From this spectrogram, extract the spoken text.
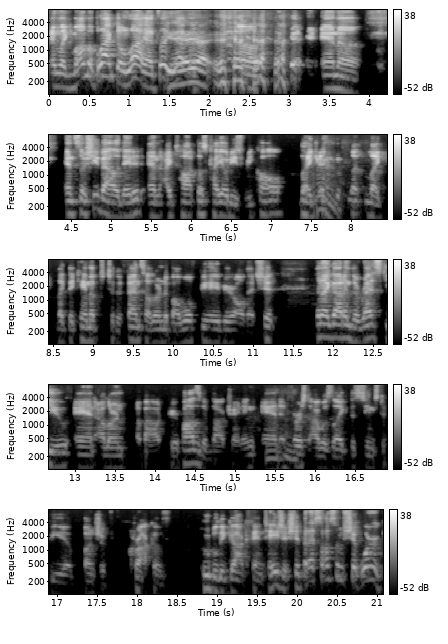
and like, Mama Black don't lie. I tell you yeah, that. Yeah, um, and uh, and so she validated, and I taught those coyotes recall, like mm. like like they came up to the fence. I learned about wolf behavior, all that shit. Then I got into rescue, and I learned about pure positive dog training. And mm-hmm. at first, I was like, "This seems to be a bunch of crock of hoobly fantasia shit, but I saw some shit work.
